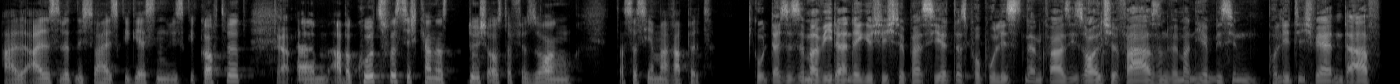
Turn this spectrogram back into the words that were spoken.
all, alles wird nicht so heiß gegessen, wie es gekocht wird. Ähm, aber kurzfristig kann das durchaus dafür sorgen, dass das hier mal rappelt. Gut, das ist immer wieder in der Geschichte passiert, dass Populisten dann quasi solche Phasen, wenn man hier ein bisschen politisch werden darf,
